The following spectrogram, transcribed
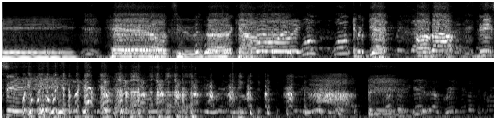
victory! Hail to the Cowboys! Whoop, whoop, And forget about DC!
